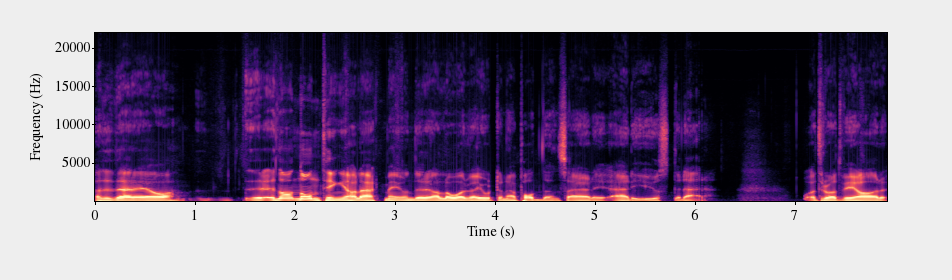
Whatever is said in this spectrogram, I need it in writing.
Ja. Det där är, ja. Det nå- någonting jag har lärt mig under alla år vi har gjort den här podden så är det, är det ju just det där. Och jag tror att vi har...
